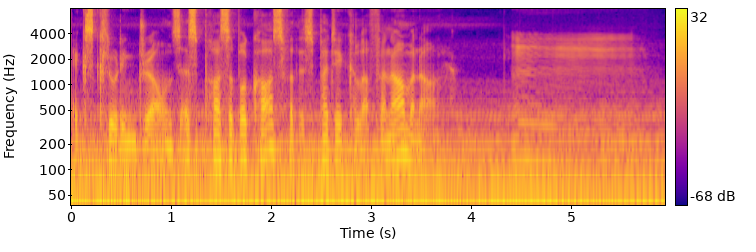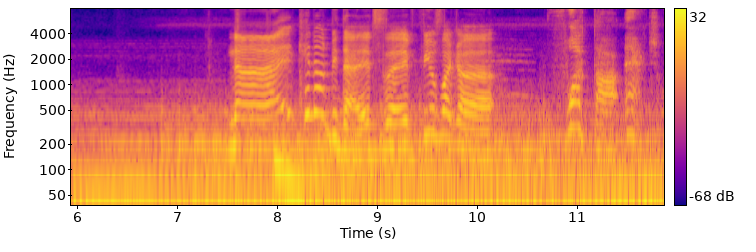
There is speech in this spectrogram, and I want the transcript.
excluding drones as possible cause for this particular phenomenon. Nah, it cannot be that. It's uh, it feels like a what the actual.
